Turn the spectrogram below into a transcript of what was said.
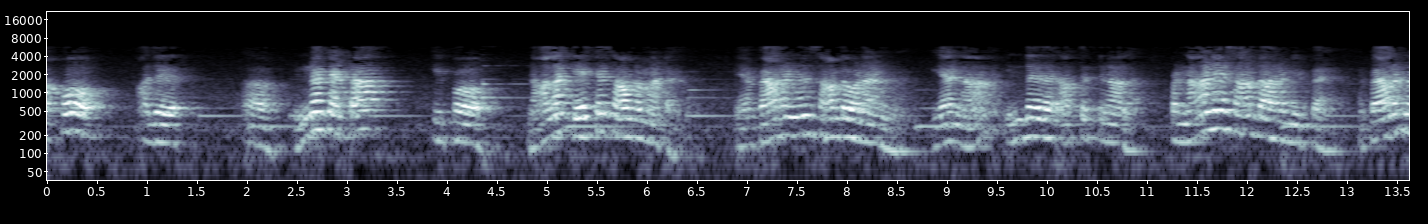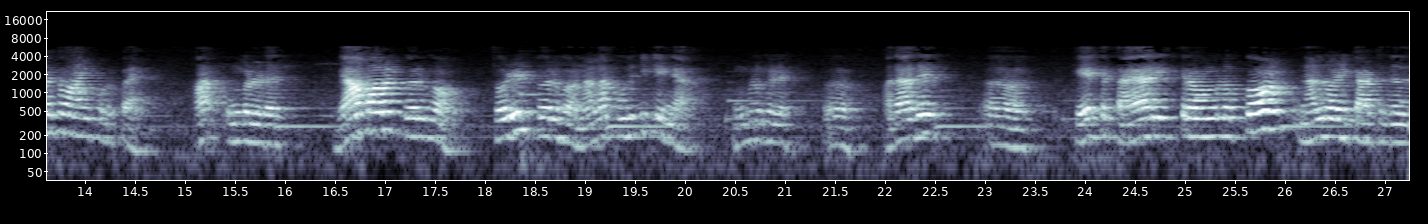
அப்போ அது இன்னும் கேட்டா இப்போ நான்லாம் கேக்கே சாப்பிட மாட்டேன். என் பேரண்ட்டும் சாப்பிட வேணான்னு ஏன்னா இந்த அர்த்தத்தினால. இப்ப நானே சாப்பிட ஆரம்பிப்பேன். என் பேரண்ட்டுக்கும் வாங்கி கொடுப்பேன். உங்களுடைய வியாபாரம் பெருகும் தொழில் பெருகும். நல்லா புரிஞ்சுக்கிங்க. உங்களுக்கு அதாவது கேட்க தயாரிக்கிறவங்களுக்கும் நல்வழி காட்டுதல்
